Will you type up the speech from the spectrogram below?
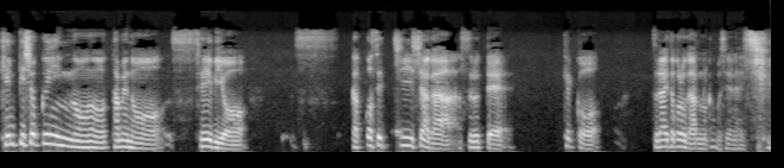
検費職員のための整備を、す学校設置者がするって、結構、辛いところがあるのかもしれないし、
